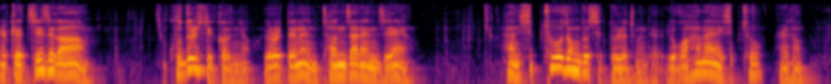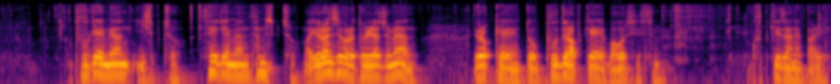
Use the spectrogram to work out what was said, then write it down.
이렇게 치즈가 굳을 수 있거든요. 이럴 때는 전자레인지에 한 10초 정도씩 돌려주면 돼요. 요거 하나에 10초. 그래서 두 개면 20초, 세 개면 30초. 막 이런 식으로 돌려주면 이렇게 또 부드럽게 먹을 수 있습니다. 굳기 전에 빨리.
